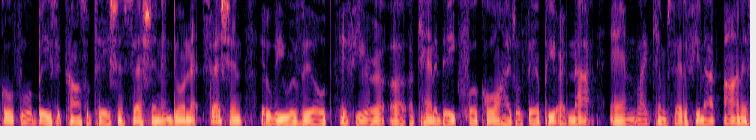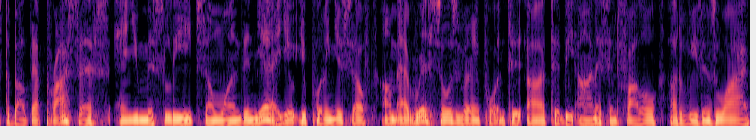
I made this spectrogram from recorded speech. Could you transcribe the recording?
go through a basic consultation session. And during that session, it'll be revealed if you're a, a candidate for colon hydrotherapy or not. And like Kim said, if you're not honest about that process and you mislead someone, then yeah, you're, you're putting yourself um, at risk. So it's very important to uh, to be honest and follow uh, the reasons why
